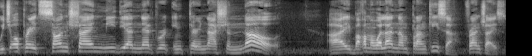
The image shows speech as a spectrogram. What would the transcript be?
which operates Sunshine Media Network International, ay baka mawalan ng prangkisa, franchise.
